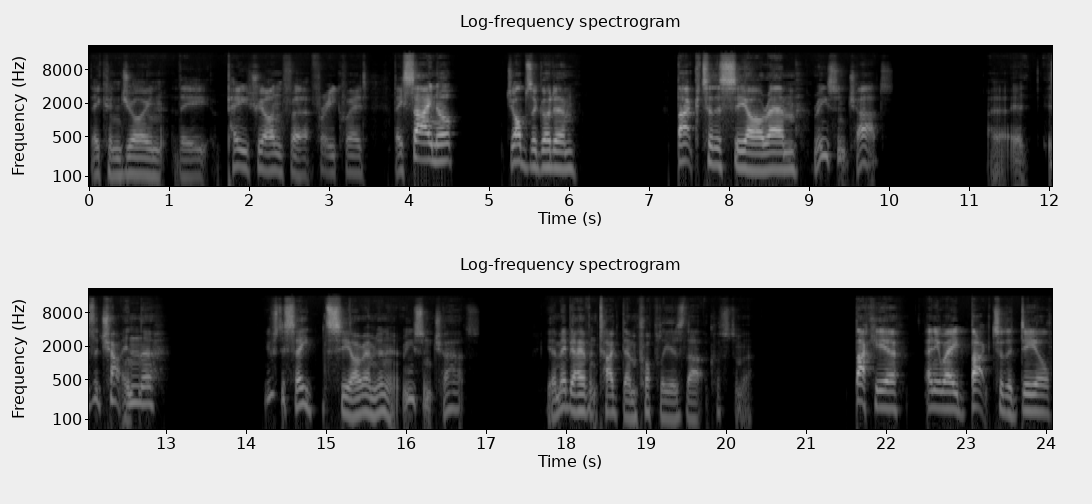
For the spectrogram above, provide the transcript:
they can join the Patreon for three quid. They sign up, jobs are good. Um, back to the CRM, recent chats. Uh, is the chat in the? Used to say CRM, didn't it? Recent chats. Yeah, maybe I haven't tagged them properly as that customer. Back here, anyway, back to the deal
